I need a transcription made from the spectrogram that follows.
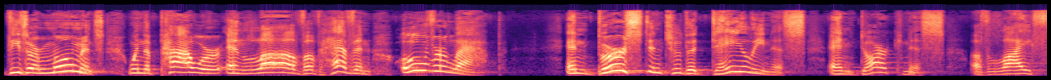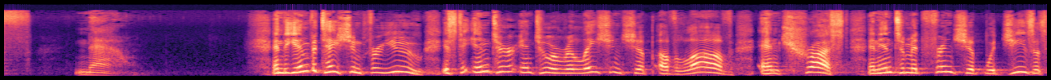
These are moments when the power and love of heaven overlap and burst into the dailiness and darkness of life now. And the invitation for you is to enter into a relationship of love and trust and intimate friendship with Jesus.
